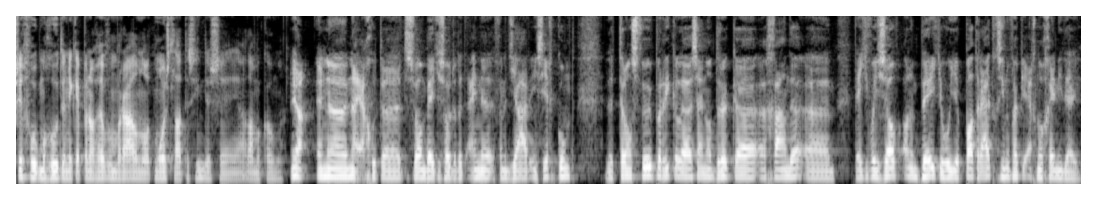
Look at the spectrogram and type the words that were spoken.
op zich voel ik me goed en ik heb er nog heel veel moraal om nog wat moois te laten zien. Dus eh, ja, laat maar komen. Ja, en eh, nou ja, goed, eh, het is wel een beetje zo dat het einde van het jaar in zicht komt. De transferperikelen zijn al druk gaande. Ehm, weet je voor jezelf al een beetje hoe je pad eruit gezien of heb je echt nog geen idee?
